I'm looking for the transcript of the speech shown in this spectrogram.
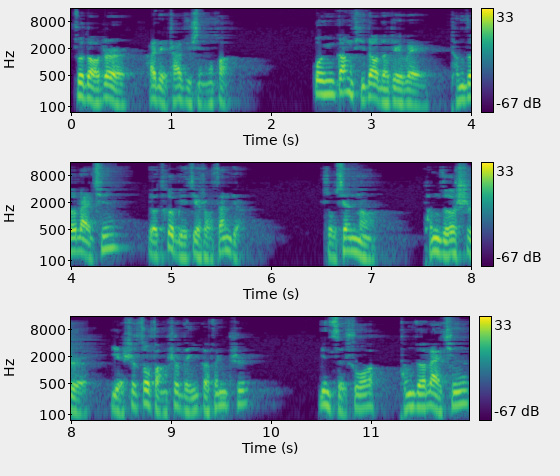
说到这儿，还得插句闲话。关于刚提到的这位藤泽赖亲，要特别介绍三点。首先呢，藤泽氏也是作坊氏的一个分支，因此说。藤泽赖亲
